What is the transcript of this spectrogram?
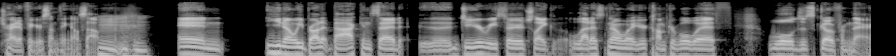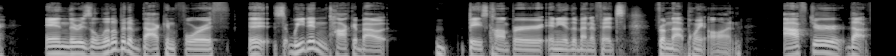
try to figure something else out. Mm-hmm. And you know, we brought it back and said, uh, do your research, like let us know what you're comfortable with. We'll just go from there. And there was a little bit of back and forth. It's, we didn't talk about base comp or any of the benefits from that point on. After that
